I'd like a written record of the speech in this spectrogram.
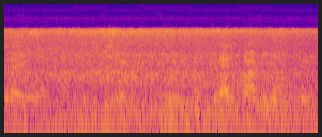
కిరాయి ఇవ్వాలి. కిరాయిలు ప్రాంతంగా ఇచ్చాడు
